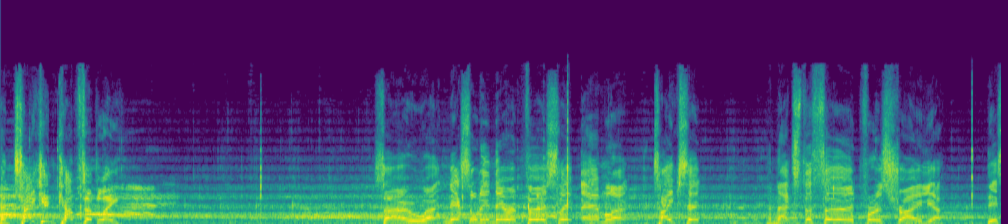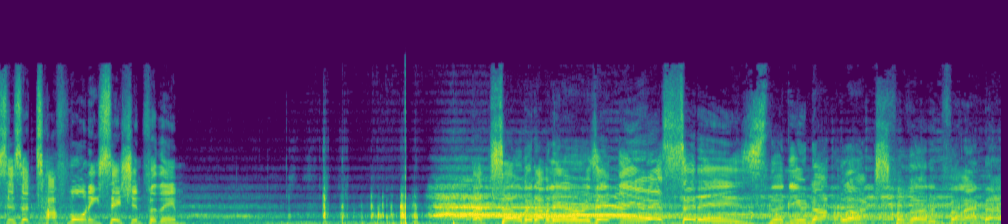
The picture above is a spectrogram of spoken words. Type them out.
and taken comfortably. So uh, nestled in there at first slip, Amla takes it, and that's the third for Australia. This is a tough morning session for them. That's LBW, is it? Yes, it is. The new nut works for Vernon Philander.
